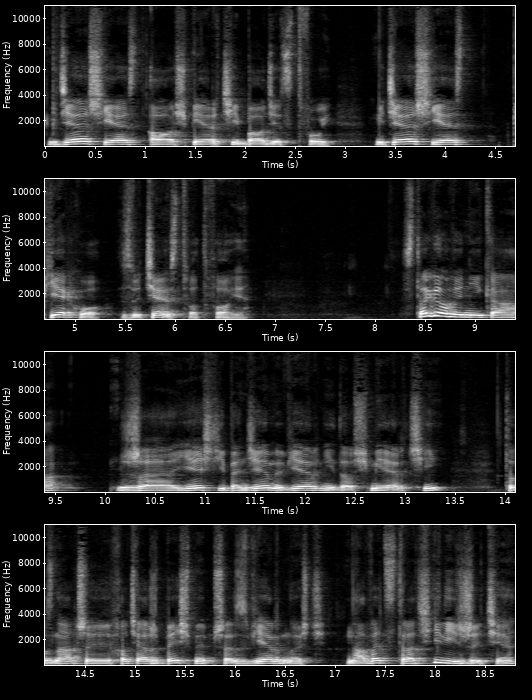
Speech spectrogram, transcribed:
Gdzież jest o śmierci bodziec Twój? Gdzież jest piekło, zwycięstwo Twoje? Z tego wynika, że jeśli będziemy wierni do śmierci, to znaczy chociażbyśmy przez wierność nawet stracili życie,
